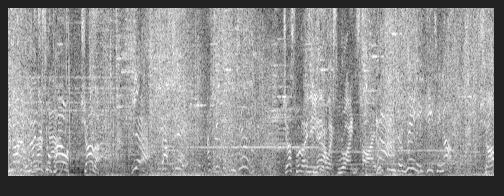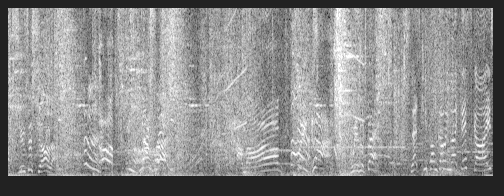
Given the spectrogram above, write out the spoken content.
Monado, lend us your power! Sharla! Yeah, that's it. I think we can do it. Just what I needed! Now it's Reyn time. Things are really heating up. Sharpshooter Sharla! Nice slash! Come on! We're the best! Let's keep on going like this, guys.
